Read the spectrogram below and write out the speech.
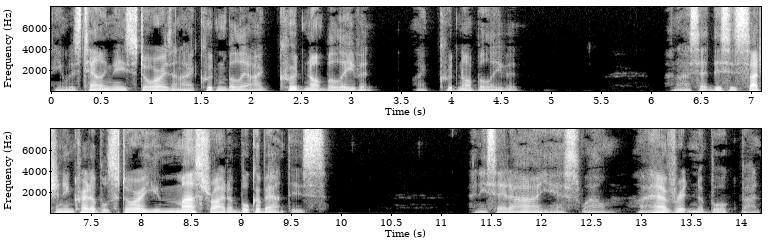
He was telling these stories, and I couldn't believe I could not believe it. I could not believe it. And I said, This is such an incredible story. You must write a book about this. And he said, Ah, yes, well, I have written a book, but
